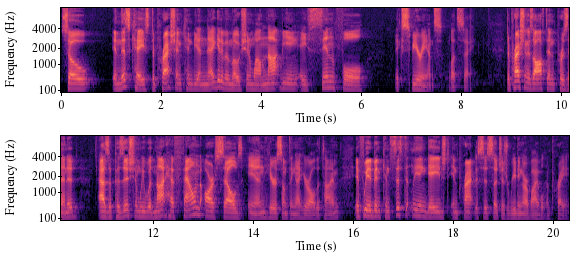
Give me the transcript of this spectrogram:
So in this case, depression can be a negative emotion while not being a sinful experience, let's say. Depression is often presented as a position we would not have found ourselves in. Here's something I hear all the time if we had been consistently engaged in practices such as reading our Bible and praying.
